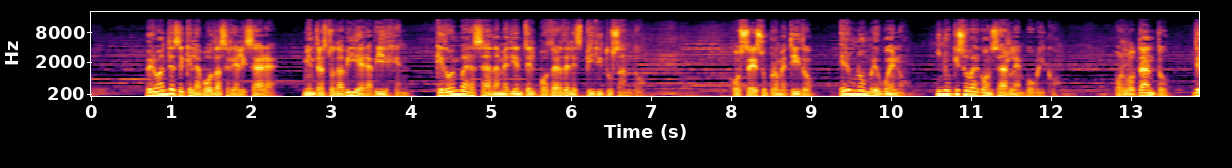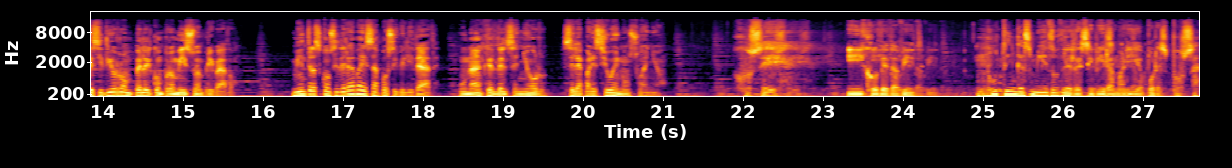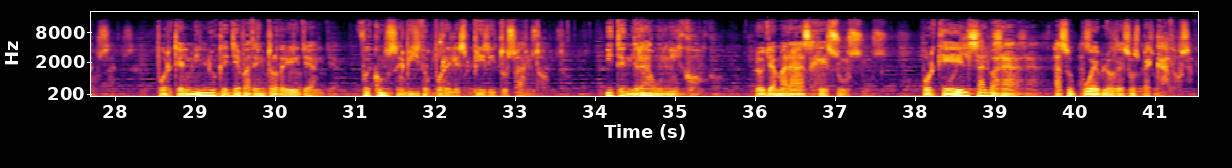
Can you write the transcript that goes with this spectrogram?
pero antes de que la boda se realizara, mientras todavía era virgen, quedó embarazada mediante el poder del Espíritu Santo. José, su prometido, era un hombre bueno y no quiso avergonzarla en público. Por lo tanto, decidió romper el compromiso en privado. Mientras consideraba esa posibilidad, un ángel del Señor se le apareció en un sueño. José, hijo de David, no tengas miedo de recibir a María por esposa, porque el niño que lleva dentro de ella fue concebido por el Espíritu Santo, y tendrá un hijo. Lo llamarás Jesús, porque él salvará a su pueblo de sus pecados.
